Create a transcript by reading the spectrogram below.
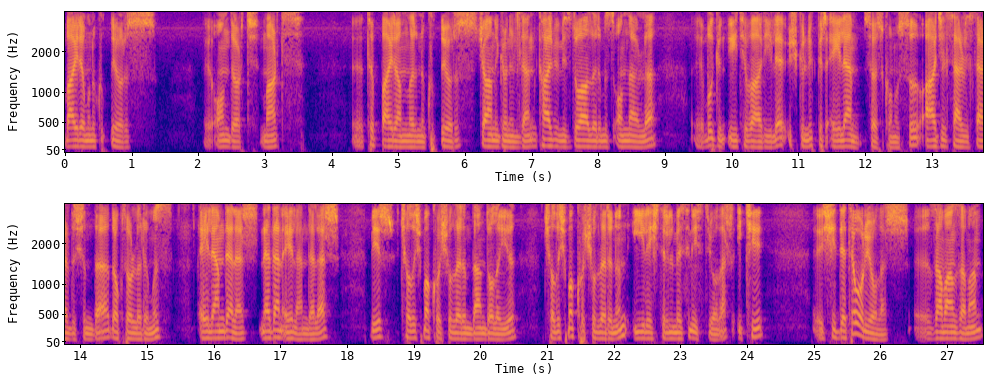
bayramını kutluyoruz. E, 14 Mart e, tıp bayramlarını kutluyoruz. Canı gönülden kalbimiz dualarımız onlarla e, bugün itibariyle üç günlük bir eylem söz konusu. Acil servisler dışında doktorlarımız eylemdeler. Neden eylemdeler? Bir çalışma koşullarından dolayı çalışma koşullarının iyileştirilmesini istiyorlar. İki e, şiddete uğruyorlar zaman zaman.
